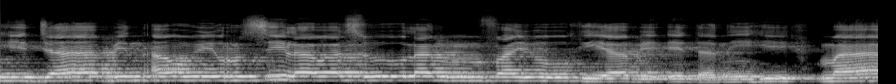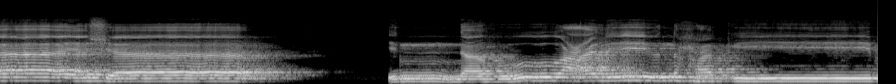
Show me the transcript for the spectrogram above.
hijabin aw yursila wasulam fayuqiya bi idnihi ma yasha. Innahu aliyun hakim.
